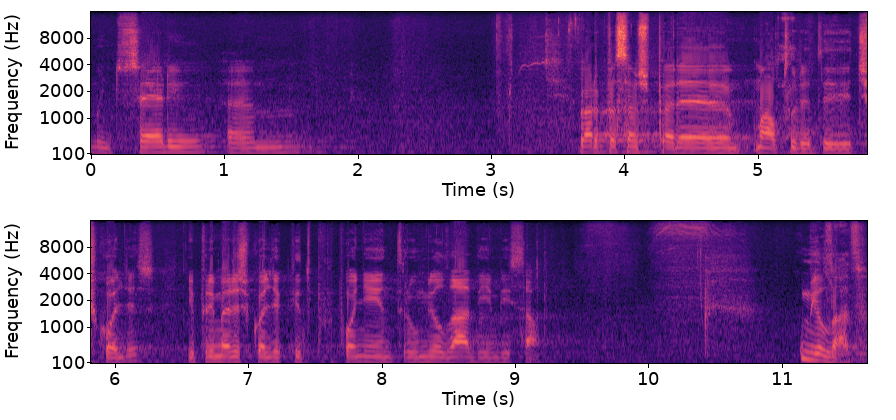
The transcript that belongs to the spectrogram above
muito sério. Um, Agora passamos para uma altura de, de, escolhas e a primeira escolha que te proponho é entre humildade e ambição. Humildade.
